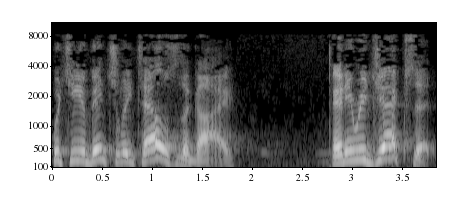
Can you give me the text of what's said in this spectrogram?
which He eventually tells the guy. And he rejects it.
